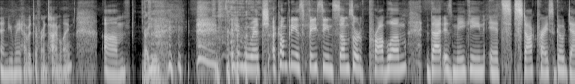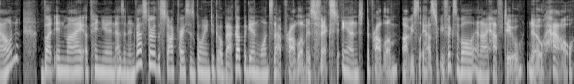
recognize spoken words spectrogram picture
And you may have a different timeline. Um, I do. in which a company is facing some sort of problem that is making its stock price go down. But in my opinion, as an investor, the stock price is going to go back up again once that problem is fixed. And the problem obviously has to be fixable, and I have to know how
